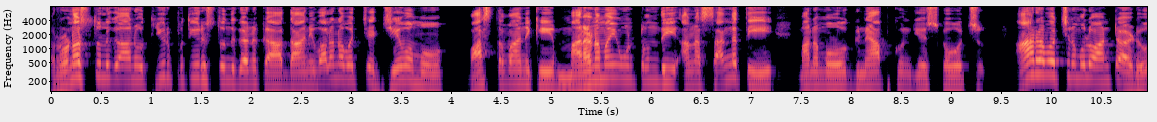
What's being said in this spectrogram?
రుణస్థులుగాను తీర్పు తీరుస్తుంది గనుక దాని వలన వచ్చే జీవము వాస్తవానికి మరణమై ఉంటుంది అన్న సంగతి మనము జ్ఞాపకం చేసుకోవచ్చు. ఆరవచనములో అంటాడు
